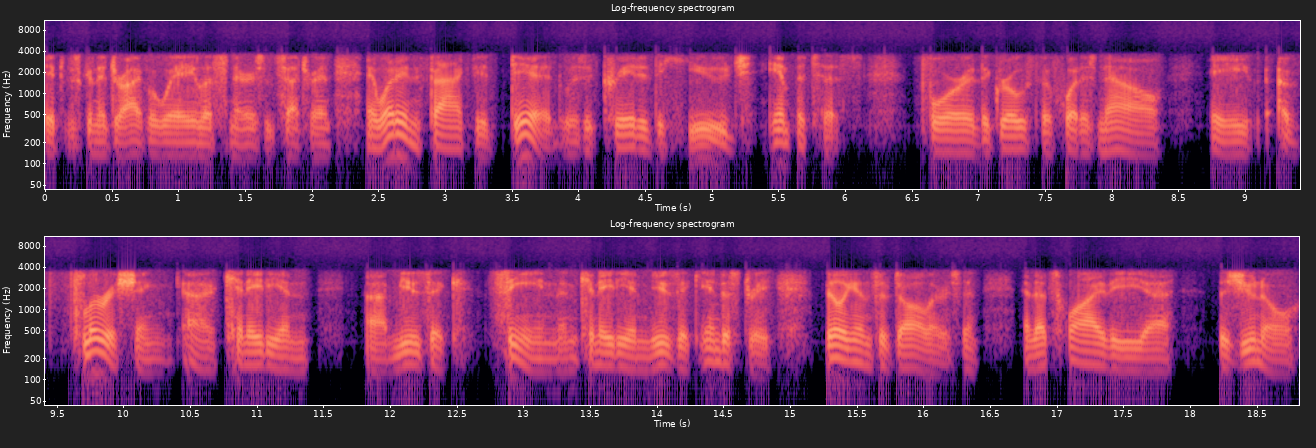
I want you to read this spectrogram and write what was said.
it was going to drive away listeners, etc. And, and what in fact it did was it created a huge impetus for the growth of what is now a, a flourishing uh, Canadian uh, music scene and Canadian music industry, billions of dollars, and and that's why the uh, the Juno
